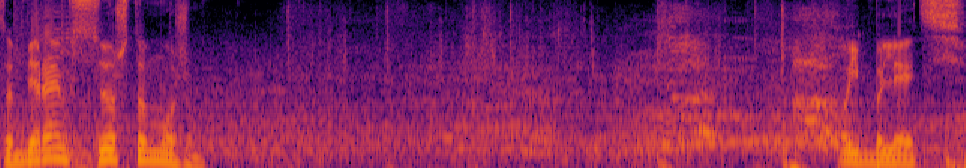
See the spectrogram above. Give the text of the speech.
Забираем все, что можем. Ой, блядь.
